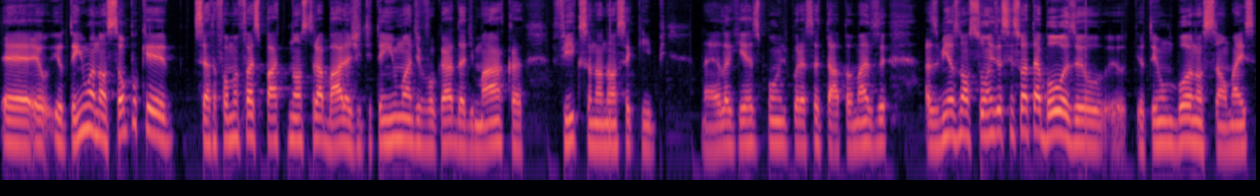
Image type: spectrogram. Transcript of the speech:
É, eu, eu tenho uma noção porque, de certa forma, faz parte do nosso trabalho. A gente tem uma advogada de marca fixa na nossa equipe. Né, ela que responde por essa etapa, mas as minhas noções assim são até boas, eu, eu, eu tenho uma boa noção, mas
